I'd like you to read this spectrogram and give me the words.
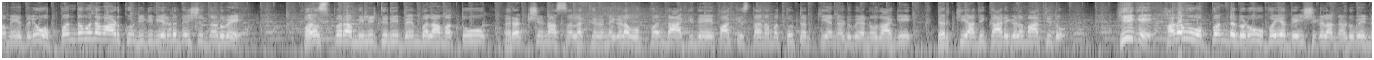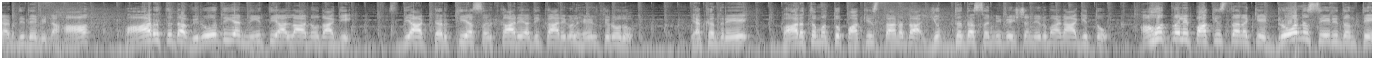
ಸಮಯದಲ್ಲಿ ಒಪ್ಪಂದವನ್ನ ಮಾಡಿಕೊಂಡಿದ್ದೀವಿ ಎರಡು ದೇಶದ ನಡುವೆ. ಪರಸ್ಪರ ಮಿಲಿಟರಿ ಬೆಂಬಲ ಮತ್ತು ರಕ್ಷಣಾ ಸಲಕರಣೆಗಳ ಒಪ್ಪಂದ ಆಗಿದೆ. ಪಾಕಿಸ್ತಾನ ಮತ್ತು ಟರ್ಕಿಯ ನಡುವೆ ಅನ್ನೋದಾಗಿ ಟರ್ಕಿ ಅಧಿಕಾರಿಗಳ ಮಾತಿದು ಹೀಗೆ ಹಲವು ಒಪ್ಪಂದಗಳು ಉಭಯ ದೇಶಗಳ ನಡುವೆ ನಡೆದಿದೆ. ವಿನಃ ಭಾರತದ ವಿರೋಧಿಯ ನೀತಿ ಅಲ್ಲ ಅನ್ನೋದಾಗಿ ಸದ್ಯ ಟರ್ಕಿಯ ಸರ್ಕಾರಿ ಅಧಿಕಾರಿಗಳು ಹೇಳ್ತಿರೋದು. ಯಾಕಂದ್ರೆ ಭಾರತ ಮತ್ತು ಪಾಕಿಸ್ತಾನದ ಯುದ್ಧದ ಸನ್ನಿವೇಶ ನಿರ್ಮಾಣ ಆಗಿತ್ತು. ಆ ಹೊತ್ನಲ್ಲಿ ಪಾಕಿಸ್ತಾನಕ್ಕೆ ಡ್ರೋನ್ ಸೇರಿದಂತೆ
